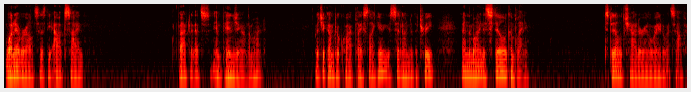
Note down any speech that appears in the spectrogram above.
whatever else is the outside factor that's impinging on the mind. But you come to a quiet place like here, you sit under the tree, and the mind is still complaining, still chattering away to itself.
